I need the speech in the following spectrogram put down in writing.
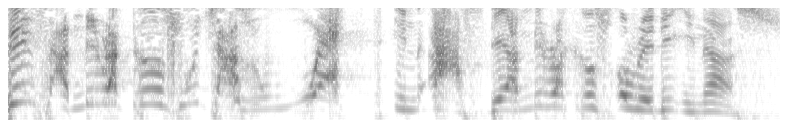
These are miracles which has worked in us. They are miracles already in us.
